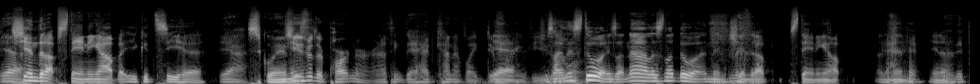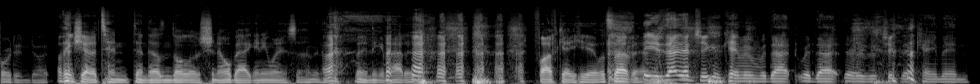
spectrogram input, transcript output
yeah She ended up standing up, but you could see her yeah squirming. she's with her partner and i think they had kind of like yeah, differing views she's like, let's do it. And he's like, no, let's not do it. And then she ended up standing up, and then you Yeah, know. they probably didn't do it I think she had a ten ten thousand dollar Chanel bag anyway, so I don't think, I don't think it mattered. Five k here, what's that? Man? that, that chick who came in with that with that there was a chick that came in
